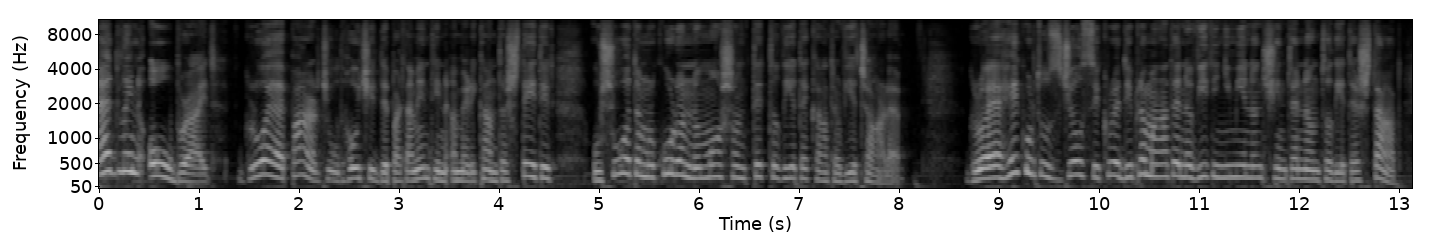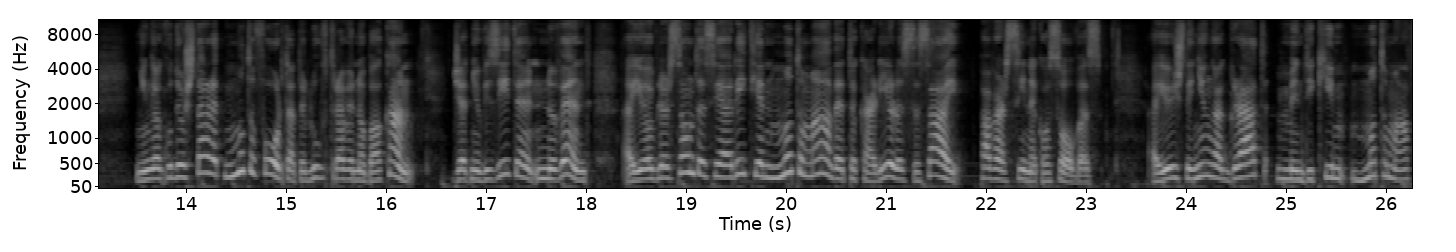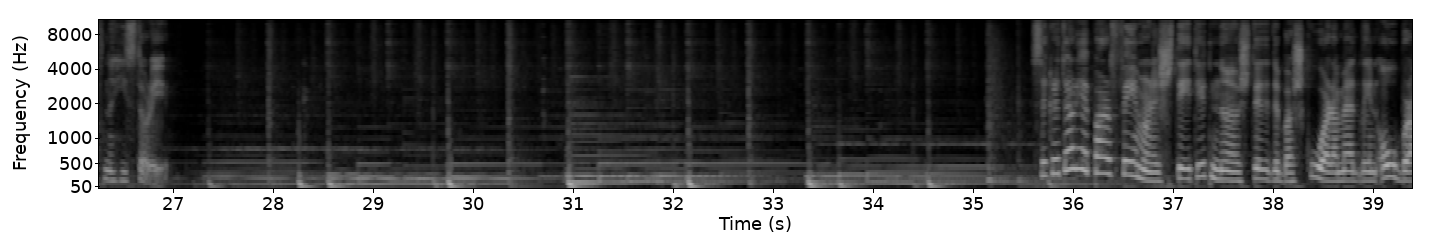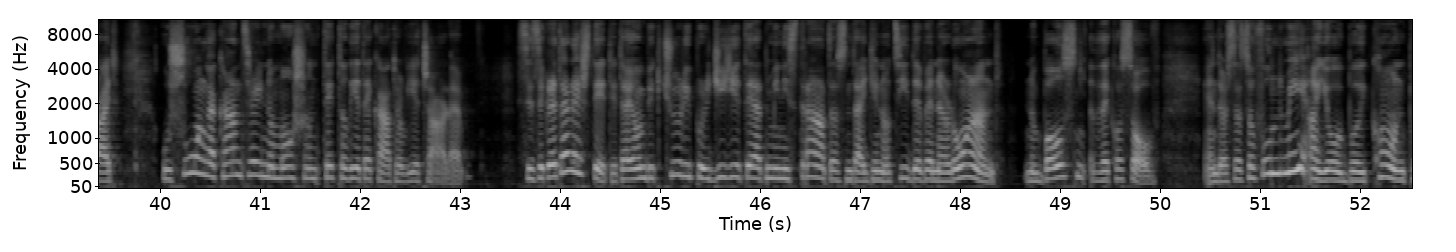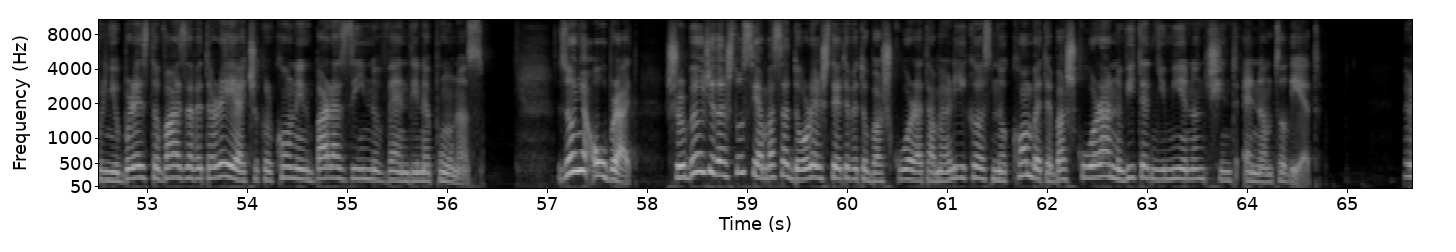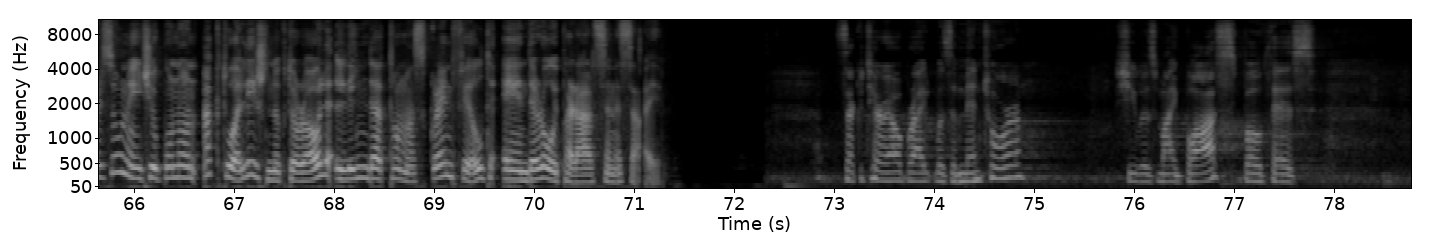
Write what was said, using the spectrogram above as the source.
Madeleine Albright, gruaja e parë që udhëhoqi Departamentin Amerikan të Shtetit, u shua të mërkurën në moshën 84 vjeçare. Gruaja e Hekurt u zgjodh si kryediplomate në vitin një mijë e nëntëqind e nëntëdhjetë e shtatë, një nga kundërshtaret më të forta të luftërave në Ballkan. Gjatë një vizite në vend, ajo e vlerësonte si arritjen më të madhe të karrierës së saj pavarësinë e Kosovës. Ajo ishte një nga gratë me ndikim më të madh në histori. Sekretarja e parë femër e shtetit në Shtetet e Bashkuara, Madeleine Albright, u shua nga kanceri në moshën 84 vjeçare. Si sekretare e shtetit, ajo mbikëqyri përgjigjet e administratës ndaj gjenocideve në Ruandë, në Bosnjë dhe Kosovë, e ndërsa së fundmi ajo u bë ikonë për një brez të vajzave të reja që kërkonin barazi në vendin e punës. Zonja Albright shërbeu gjithashtu si ambasadore e Shteteve të Bashkuara të Amerikës në Kombet e Bashkuara në vitet një mijë e nëntëqind e nëntëdhjetë. Personi që punon aktualisht në këtë rol, Linda Thomas-Greenfield, e nderoi paraardhësen e saj. Secretary Albright was a mentor. She was my boss both as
